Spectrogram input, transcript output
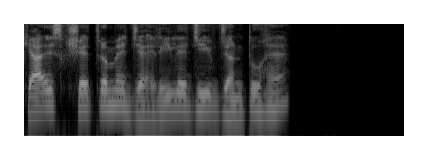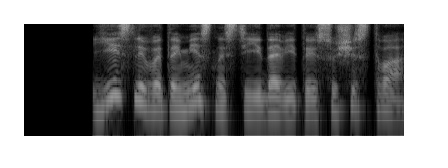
क्या इस क्षेत्र में जहरीले जीव जंतु हैं Есть ли в этой местности ядовитые существа?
